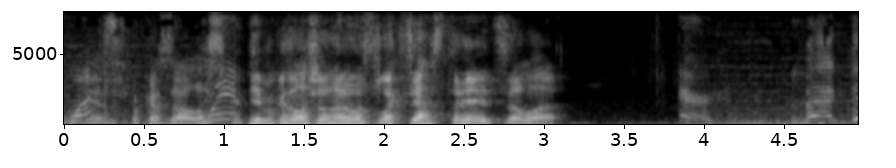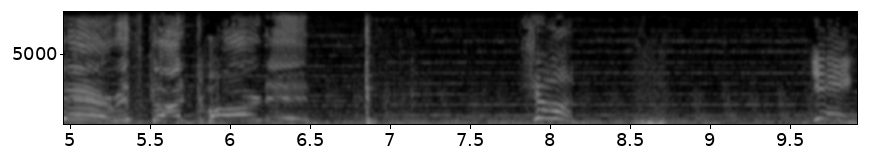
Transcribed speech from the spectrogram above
What? Нет, показалось. Where? Мне показалось, что она его с локтя встретила. Carded! John! Yang,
